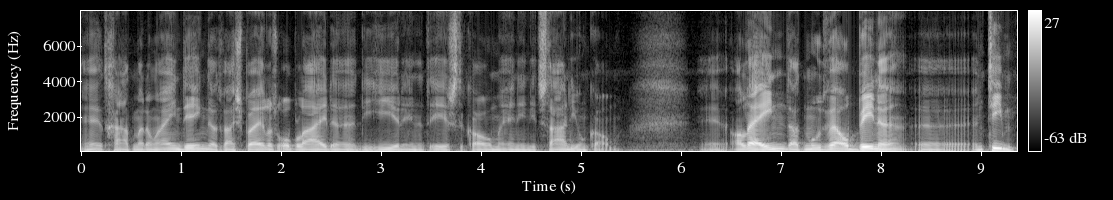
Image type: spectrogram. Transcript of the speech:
het gaat maar om één ding, dat wij spelers opleiden die hier in het eerste komen en in dit stadion komen. alleen, dat moet wel binnen een team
